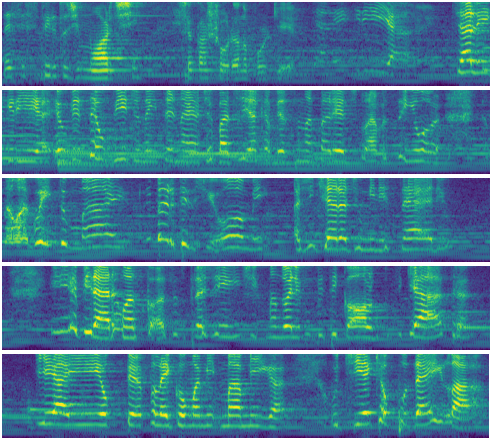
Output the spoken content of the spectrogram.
desse espírito de morte. Você tá chorando por quê? De alegria, de alegria. Eu vi seu vídeo na internet, eu batia a cabeça na parede e falava, Senhor, eu não aguento mais, liberta este homem. A gente era de um ministério e viraram as costas pra gente, mandou ele pro psicólogo, psiquiatra. E aí eu falei com uma, uma amiga, o dia que eu puder ir lá,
